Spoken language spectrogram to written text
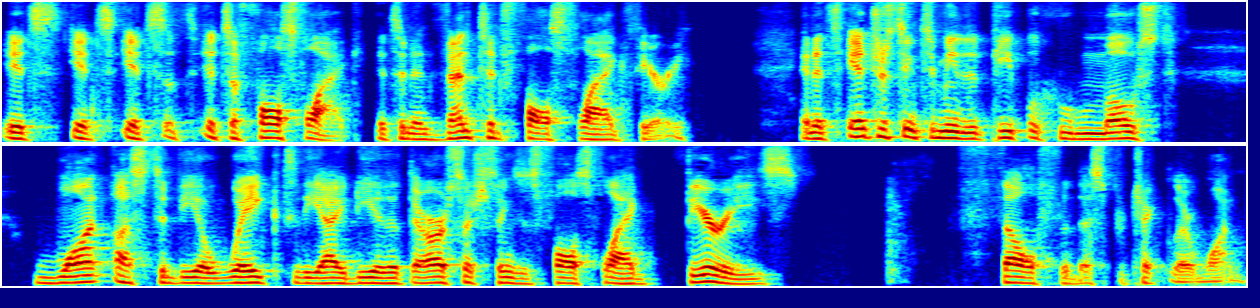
it's it's it's it's a false flag. It's an invented false flag theory. And it's interesting to me that people who most want us to be awake to the idea that there are such things as false flag theories fell for this particular one.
